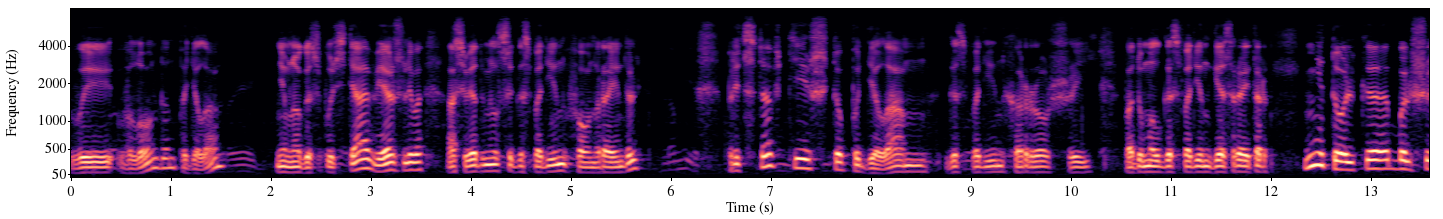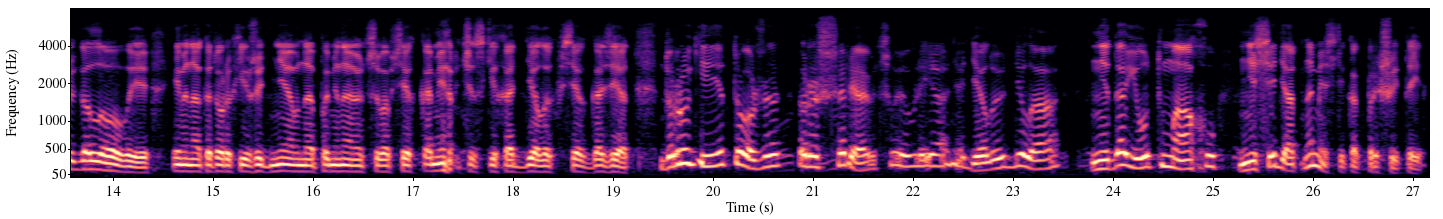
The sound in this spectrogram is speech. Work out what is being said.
«Вы в Лондон по делам?» Немного спустя вежливо осведомился господин фон Рейндель. «Представьте, что по делам, господин хороший», — подумал господин Гесрейтер, «не только большеголовые, имена которых ежедневно поминаются во всех коммерческих отделах всех газет, другие тоже расширяют свое влияние, делают дела» не дают маху, не сидят на месте, как пришитые.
